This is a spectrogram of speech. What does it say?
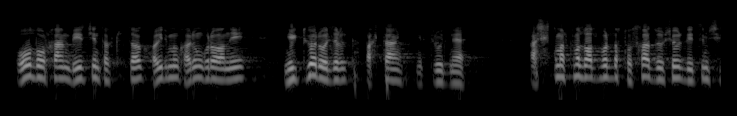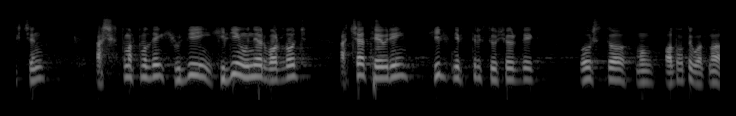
уул уурхайн биржийн тогтолцоог 2023 оны 1-р улиралд багтаан нэвтрүүлнэ. Ашигт малтмал олборлох тусгай зөвшөөрөл эзэмшигч нь ашигт малтмалыг хөлийн хөлийн үнээр борлуулж ачаа тээврийн хил нэвтрэх зөвшөөрлийг өөрсдөө мөн олгодог болно.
